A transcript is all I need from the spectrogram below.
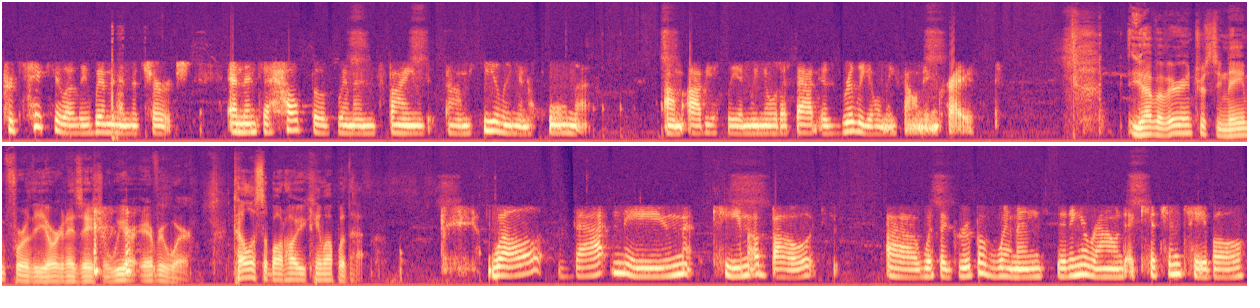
particularly women in the church, and then to help those women find um, healing and wholeness. Um, obviously, and we know that that is really only found in Christ. You have a very interesting name for the organization. We are everywhere. Tell us about how you came up with that. Well, that name came about uh, with a group of women sitting around a kitchen table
